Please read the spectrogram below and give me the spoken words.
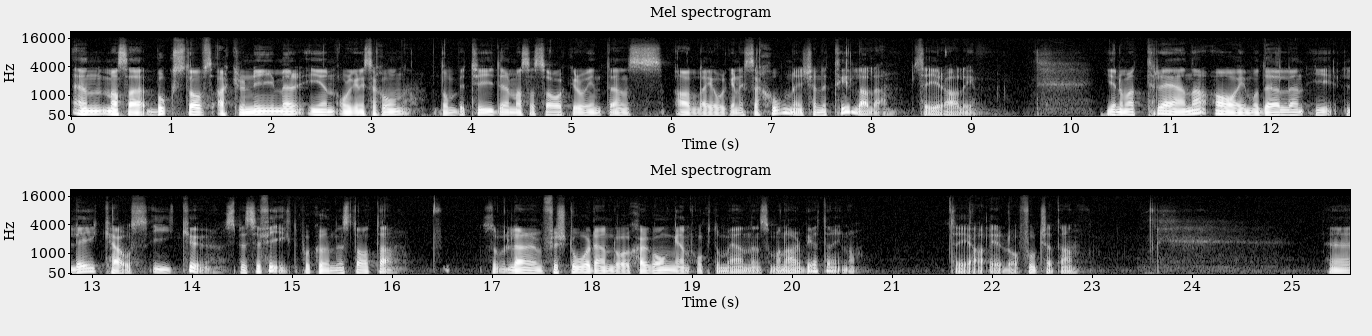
en massa bokstavsakronymer i en organisation. De betyder en massa saker och inte ens alla i organisationen känner till alla, säger Ali. Genom att träna AI-modellen i Lakehouse IQ specifikt på kundens data så lär den förstå den då jargongen och domänen som man arbetar inom. Säger Ali då, fortsätter han. Eh,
